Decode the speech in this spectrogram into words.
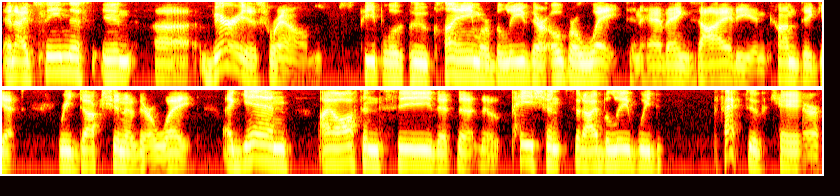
And I've seen this in uh, various realms people who claim or believe they're overweight and have anxiety and come to get reduction of their weight. Again, I often see that the, the patients that I believe we do effective care,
